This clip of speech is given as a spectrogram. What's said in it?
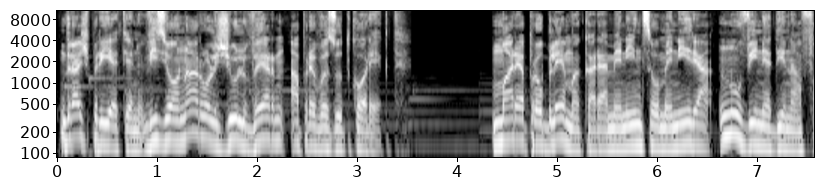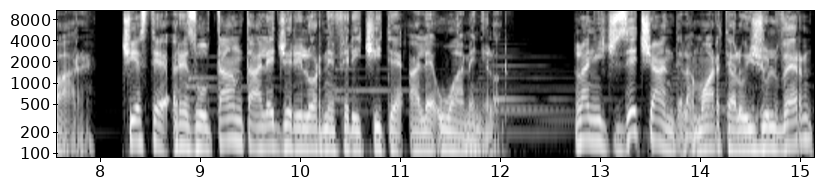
Dragi prieteni, vizionarul Jules Verne a prevăzut corect. Marea problemă care amenință omenirea nu vine din afară, ci este rezultanta alegerilor nefericite ale oamenilor. La nici 10 ani de la moartea lui Jules Verne,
